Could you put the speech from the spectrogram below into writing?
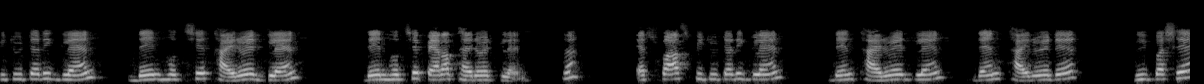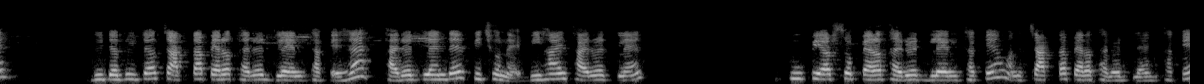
pituitary gland then হচ্ছে থাইরয়েড গ্ল্যান্ড দেন হচ্ছে প্যারাথাইরয়েড গ্ল্যান্ড হ্যাঁ? At first pituitary gland then thyroid gland then থাইরয়েডের দুই পাশে দুইটা দুইটা চারটা প্যারাথাইরয়েড গ্ল্যান্ড থাকে হ্যাঁ? থাইরয়েড গ্ল্যান্ডের পিছনে behind thyroid gland two pairs of parathyroid gland থাকে মানে চারটা প্যারাথাইরয়েড গ্ল্যান্ড থাকে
